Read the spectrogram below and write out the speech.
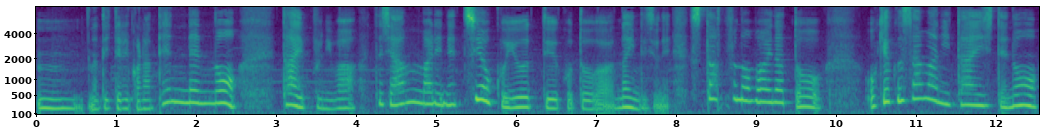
うん、なんて言ってるかな天然のタイプには私あんまりね強く言うっていうことがないんですよね。スタッフの場合だとお客様に対しての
